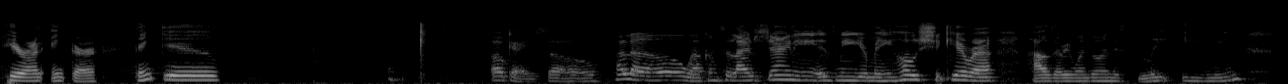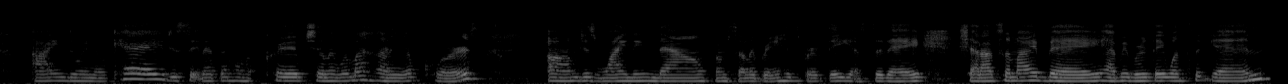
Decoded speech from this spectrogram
here on Anchor. Thank you. Okay, so hello, welcome to Life's Journey. It's me, your main host, Shakera. How's everyone doing this late evening? I'm doing okay, just sitting at the crib, chilling with my honey, of course. Um, just winding down from celebrating his birthday yesterday. Shout out to my bae. Happy birthday once again.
